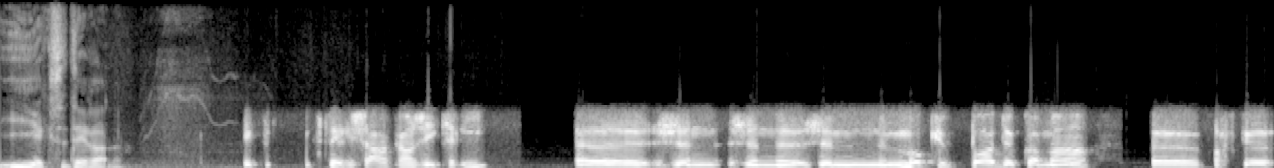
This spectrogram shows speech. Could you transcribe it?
I, etc. Écoutez, Richard, quand j'écris, euh, je, je, ne, je ne m'occupe pas de comment euh, parce que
